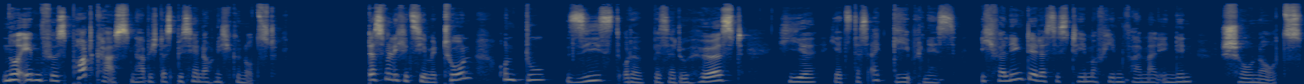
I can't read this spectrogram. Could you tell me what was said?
Nur eben fürs Podcasten habe ich das bisher noch nicht genutzt. Das will ich jetzt hiermit tun und du siehst oder besser du hörst hier jetzt das Ergebnis. Ich verlinke dir das System auf jeden Fall mal in den Show Notes.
